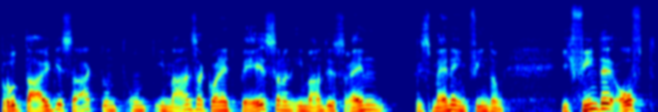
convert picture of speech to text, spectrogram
brutal gesagt und, und ich meine es auch gar nicht besser, sondern ich meine das rein, das ist meine Empfindung. Ich finde oft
